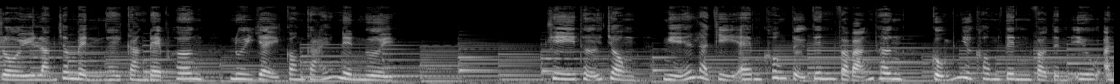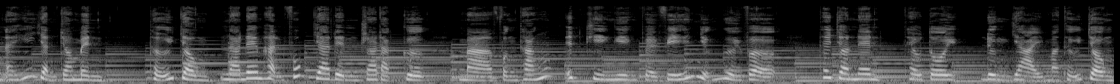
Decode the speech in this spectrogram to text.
rồi làm cho mình ngày càng đẹp hơn, nuôi dạy con cái nên người. Khi thử chồng, nghĩa là chị em không tự tin vào bản thân, cũng như không tin vào tình yêu anh ấy dành cho mình – thử chồng là đem hạnh phúc gia đình ra đặt cược mà phần thắng ít khi nghiêng về phía những người vợ. Thế cho nên, theo tôi, đừng dại mà thử chồng,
